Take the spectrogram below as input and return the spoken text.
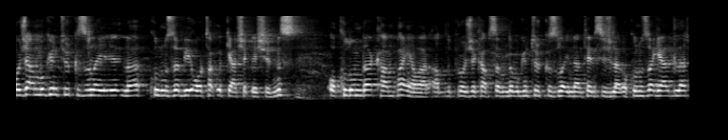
Hocam bugün Türk Kızılayı'yla okulunuzda bir ortaklık gerçekleştirdiniz. Okulumda kampanya var adlı proje kapsamında bugün Türk Kızılayı'ndan temsilciler okulunuza geldiler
